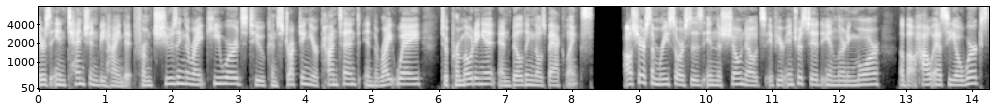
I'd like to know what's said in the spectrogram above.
There's intention behind it, from choosing the right keywords to constructing your content in the right way to promoting it and building those backlinks. I'll share some resources in the show notes if you're interested in learning more about how SEO works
